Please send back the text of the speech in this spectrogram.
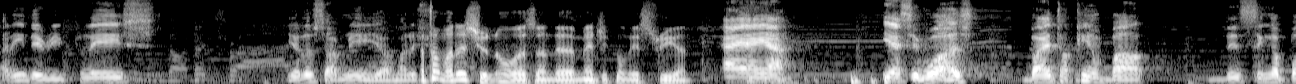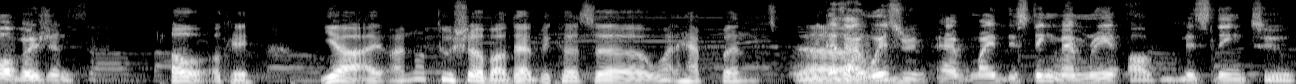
I think they replaced Yellow Submarine. Your mother. I Should thought Mother Should Know was on the Magical Mystery one. Yeah, yeah, yeah. Yes, it was. But I'm talking about this Singapore version. Oh, okay. Yeah, I, I'm not too sure about that because uh, what happened? Because I um, always re- have my distinct memory of listening to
